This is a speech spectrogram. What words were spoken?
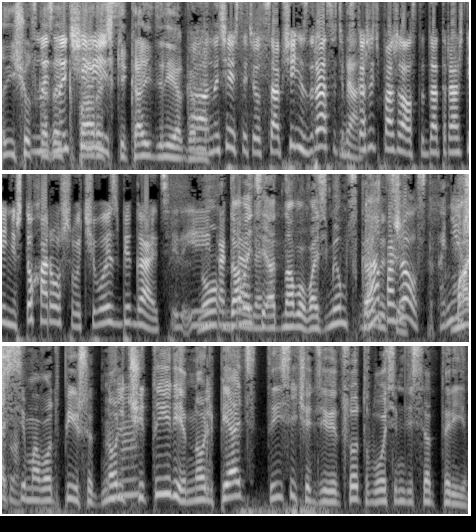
еще сказать начались. парочке коллегам. А, начались эти вот сообщения. Здравствуйте, Да. подскажите, пожалуйста, дата рождения, что хорошего, чего избегать? И, и ну, так давайте далее. одного возьмем, скажите. пожалуйста, конечно. Массимо вот пишет 04 05 1983.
